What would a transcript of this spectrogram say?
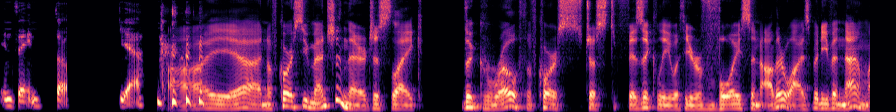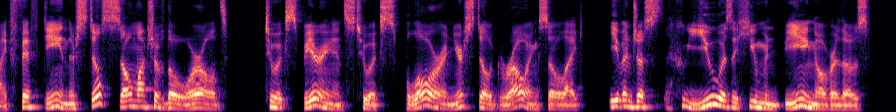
insane. So yeah. Uh, yeah and of course you mentioned there just like the growth, of course, just physically with your voice and otherwise. But even then, like 15, there's still so much of the world to experience, to explore, and you're still growing. So, like, even just you as a human being over those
